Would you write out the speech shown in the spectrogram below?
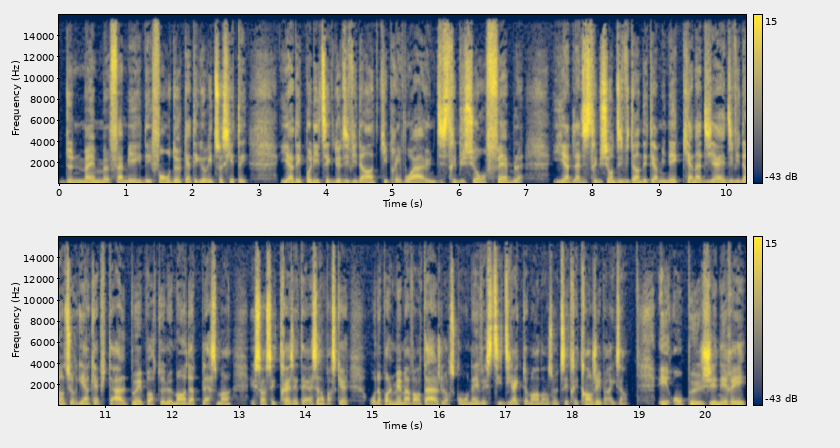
d'une même famille des fonds de catégories de société. Il y a des politiques de dividendes qui prévoient une distribution faible. Il y a de la distribution de dividendes déterminés canadiens, dividendes sur gain en capital, peu importe le mandat de placement. Et ça, c'est très intéressant parce qu'on n'a pas le même avantage lorsqu'on investit directement dans un titre étranger, par exemple. Et on peut générer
